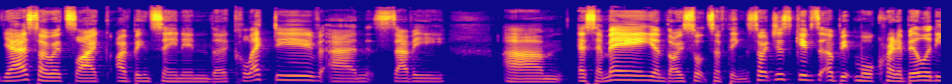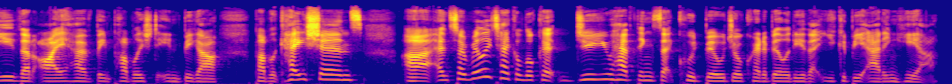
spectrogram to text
Yeah, so it's like I've been seen in the collective and Savvy um, SME and those sorts of things. So it just gives a bit more credibility that I have been published in bigger publications. Uh, and so really take a look at do you have things that could build your credibility that you could be adding here?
